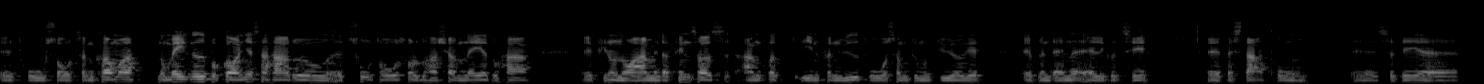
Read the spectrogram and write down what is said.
øh, druesort. Så den kommer normalt nede på Gonja, så har du jo øh, to druesorter. Du har Chardonnay og du har øh, Pinot Noir, men der findes også andre inden for den hvide druer, som du må dyrke, øh, blandt andet Aligoté, øh, Bastarddruen. Øh, så det er,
